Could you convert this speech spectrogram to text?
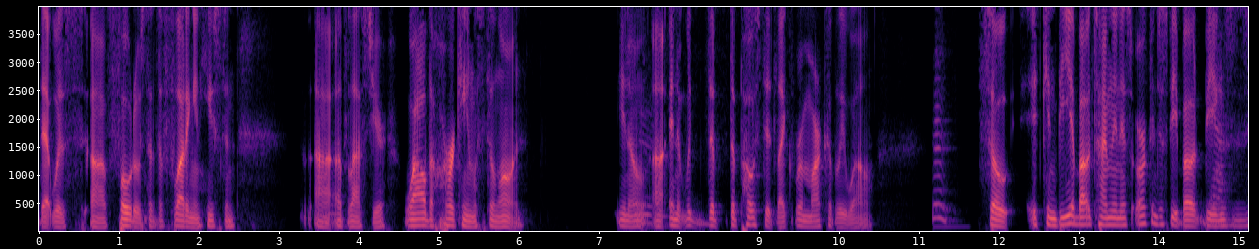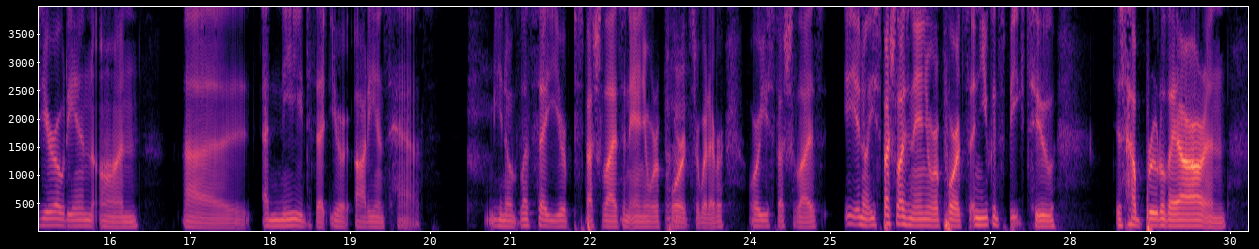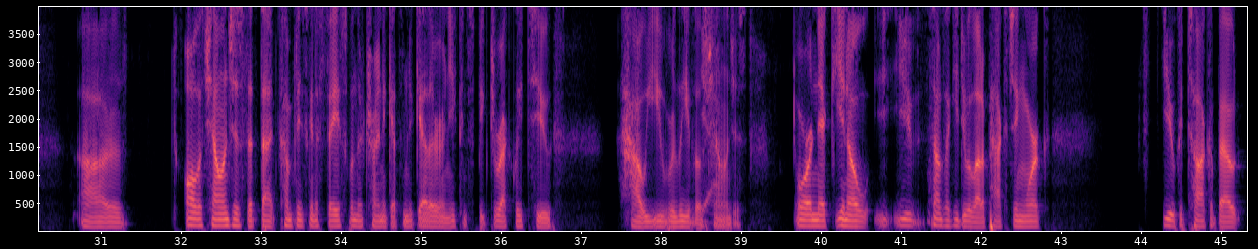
That was uh, photos of the flooding in Houston uh, of last year, while the hurricane was still on. You know, Mm. uh, and it would the the post did like remarkably well. Hmm. So it can be about timeliness, or it can just be about being Yeah. zeroed in on uh, a need that your audience has you know, let's say you're specialized in annual reports or whatever, or you specialize, you know, you specialize in annual reports, and you can speak to just how brutal they are and uh, all the challenges that that company is going to face when they're trying to get them together, and you can speak directly to how you relieve those Yeah. challenges. Or Nick, you know, you sounds like you do a lot of packaging work. You could talk about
